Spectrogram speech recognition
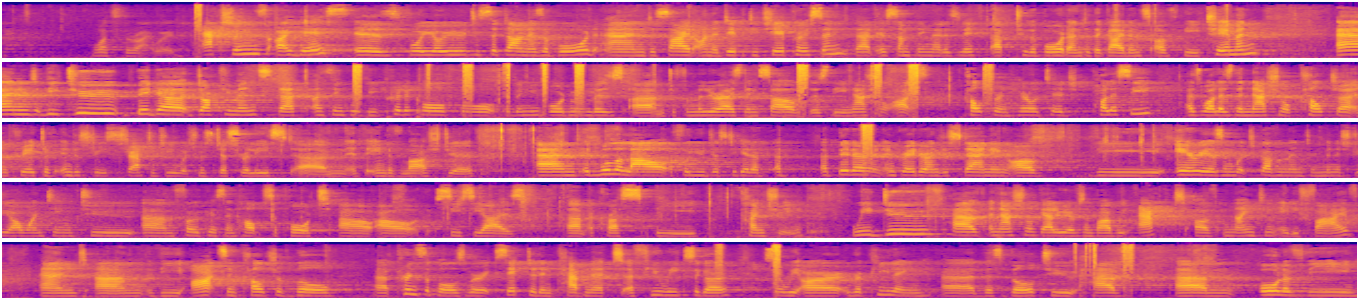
what's the right word? Actions, I guess, is for you to sit down as a board and decide on a deputy chairperson. That is something that is left up to the board under the guidance of the chairman. And the two bigger documents that I think will be critical for, for the new board members um, to familiarize themselves is the National Arts, Culture and Heritage Policy as well as the National Culture and Creative Industries Strategy, which was just released um, at the end of last year. And it will allow for you just to get a, a, a better and, greater understanding of the areas in which government and ministry are wanting to um, focus and help support our, our CCIs um, across the country. We do have a National Gallery of Zimbabwe Act of 1985 and um, the Arts and Culture Bill uh, principles were accepted in Cabinet a few weeks ago. So we are repealing uh, this bill to have um, all of the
